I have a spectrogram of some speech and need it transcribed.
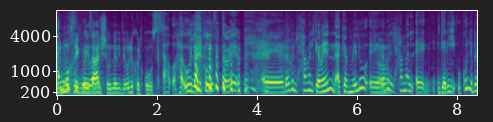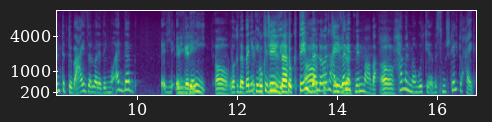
المخرج ما يزعلش والنبي بيقول لك القوس. هقول القوس تمام. رجل الحمل كمان أكمله. رجل الحمل جريء. وكل بنت بتبقى عايزة الولد المؤدب ال- الجريء. آه. واخده بالك انت الكوكتيل من ده. الكوكتيل آه، ده اللي هو أنا عايزاه. الاثنين مع بعض. آه. حمل موجود كده بس مشكلته حاجة.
